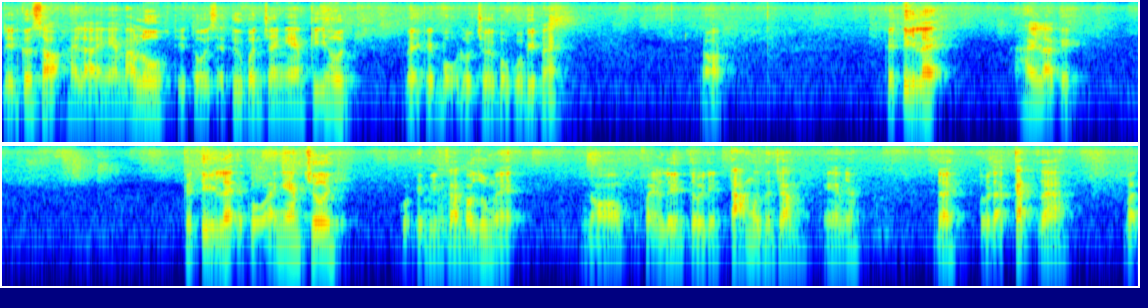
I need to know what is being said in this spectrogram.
đến cơ sở hay là anh em alo thì tôi sẽ tư vấn cho anh em kỹ hơn về cái bộ đồ chơi bầu cua bịp này. Đó. Cái tỷ lệ hay là cái cái tỷ lệ của anh em chơi của cái miếng dán bao dung này, nó cũng phải lên tới đến 80 phần trăm, anh em nhé. Đây, tôi đã cắt ra và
